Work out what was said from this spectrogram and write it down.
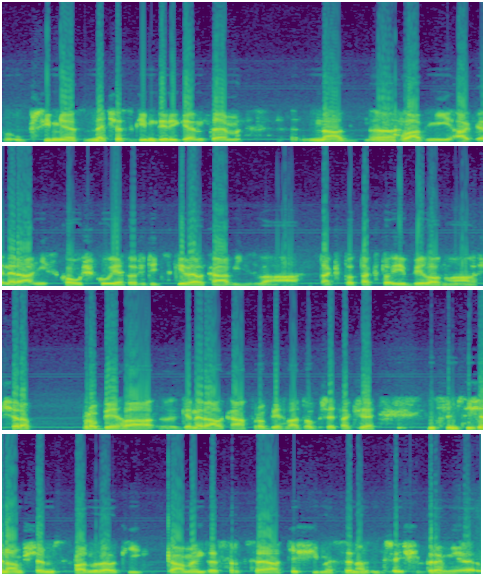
upřímně s nečeským dirigentem na eh, hlavní a generální zkoušku je to vždycky velká výzva a tak to, tak to i bylo, no. Ale včera proběhla, generálka proběhla dobře, takže myslím si, že nám všem spadl velký kámen ze srdce a těšíme se na zítřejší premiéru.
